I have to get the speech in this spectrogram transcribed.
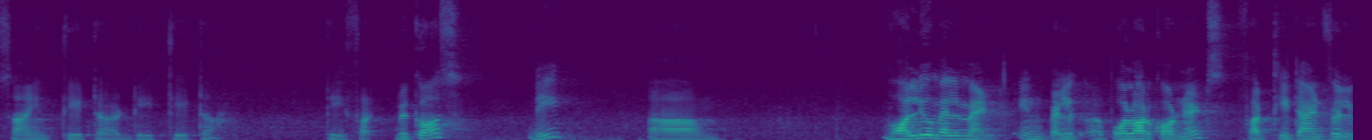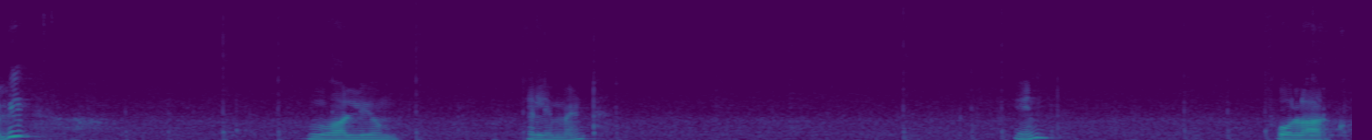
sin theta d theta d phi because the um, volume element in uh, polar coordinates for theta and phi will be volume element in polar coordinates.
